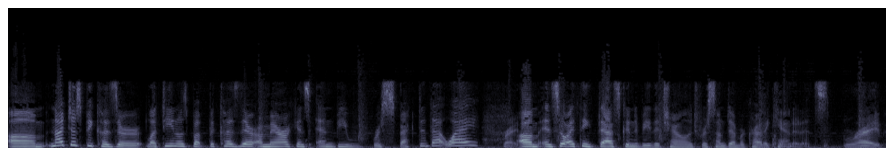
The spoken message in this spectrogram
Um, not just because they're Latinos, but because they're Americans and be respected that way. Right. Um, and so I think that's going to be the challenge for some Democratic candidates. Right.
